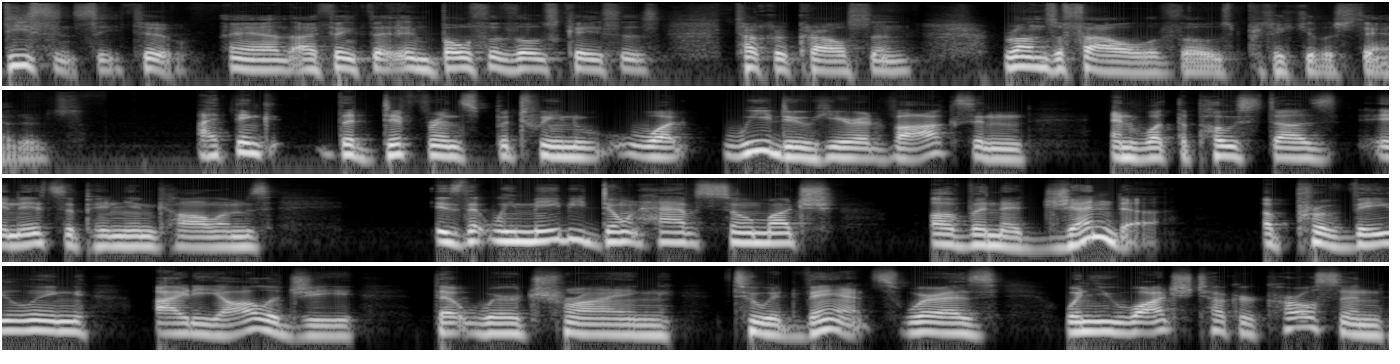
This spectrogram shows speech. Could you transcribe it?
decency too. And I think that in both of those cases, Tucker Carlson runs afoul of those particular standards. I think the difference between what we do here at Vox and and what the Post does in its opinion columns is that we maybe don't have so much of an agenda, a prevailing ideology that we're trying to advance. Whereas when you watch Tucker Carlson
